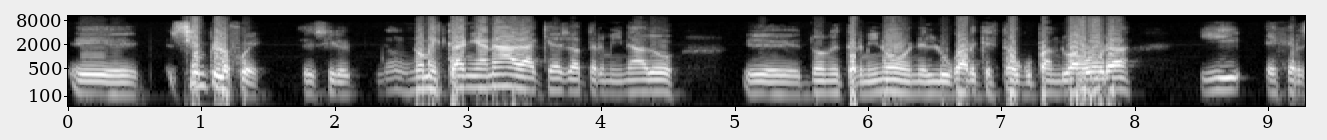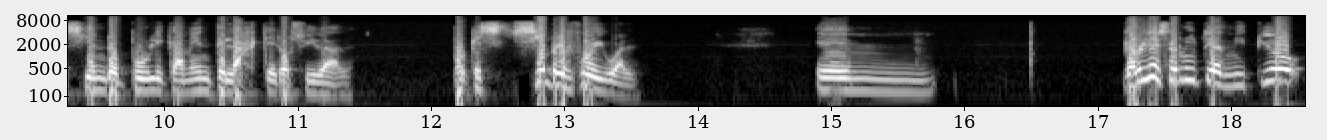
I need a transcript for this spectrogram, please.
eh, siempre lo fue. Es decir, no, me extraña nada que haya terminado eh, donde terminó, en el lugar que está ocupando ahora y ejerciendo públicamente la asquerosidad porque siempre fue igual. Eh, Gabriela Cerruti admitió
